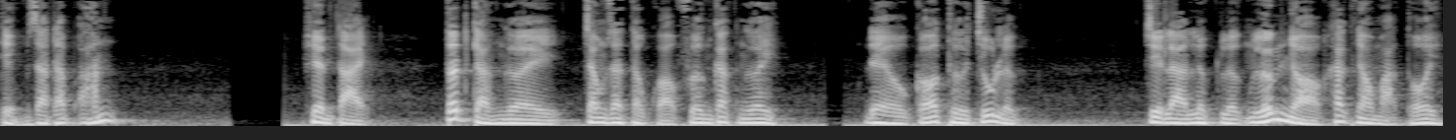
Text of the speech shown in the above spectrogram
tìm ra đáp án. Hiện tại, tất cả người trong gia tộc họ Phương các ngươi đều có thư chú lực, chỉ là lực lượng lớn nhỏ khác nhau mà thôi.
